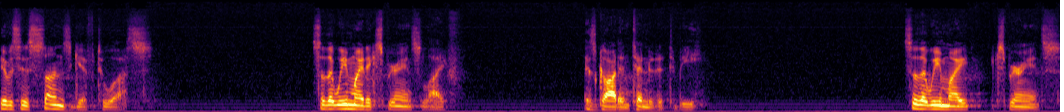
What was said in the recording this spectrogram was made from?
It was His Son's gift to us so that we might experience life as God intended it to be, so that we might experience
